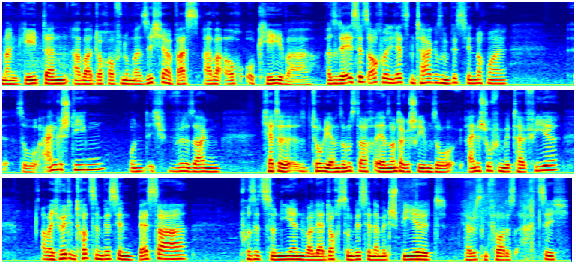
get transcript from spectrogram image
Man geht dann aber doch auf Nummer sicher, was aber auch okay war. Also der ist jetzt auch über die letzten Tage so ein bisschen nochmal äh, so angestiegen und ich würde sagen, ich hatte Tobi am Samstag, äh, am Sonntag geschrieben, so eine Stufe mit Teil 4, aber ich würde ihn trotzdem ein bisschen besser positionieren, weil er doch so ein bisschen damit spielt. Harrison Ford ist 80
